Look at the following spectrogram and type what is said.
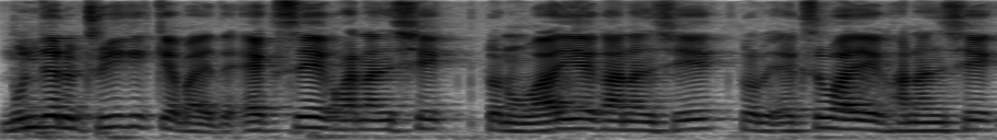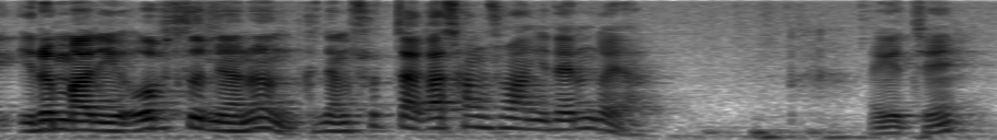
문제를 주의 깊게 봐야 돼 x에 관한 식 또는 y에 관한 식 또는 xy에 관한 식 이런 말이 없으면은 그냥 숫자가 상수항이 되는 거야 알겠지?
